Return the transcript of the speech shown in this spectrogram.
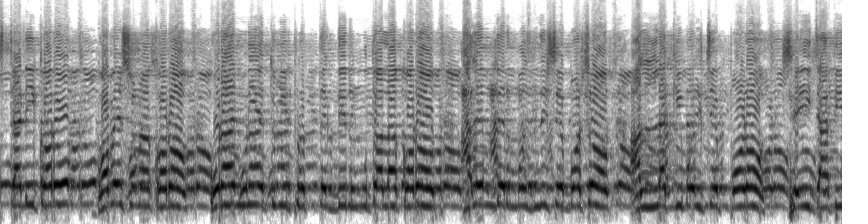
স্টাডি করো, গবেষণা করো, কোরআন নিয়ে তুমি প্রত্যেকদিন মুতালা করো, আলেমদের মজলিসে বসো, আল্লাহ কি বলছে পড়ো, সেই জাতি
